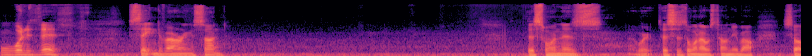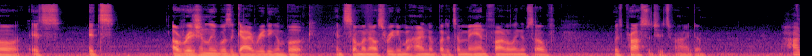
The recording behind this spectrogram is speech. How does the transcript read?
What is this? Satan devouring a son. This one is where this is the one I was telling you about. So it's it's originally was a guy reading a book and someone else reading behind him, but it's a man fondling himself with prostitutes behind him. How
